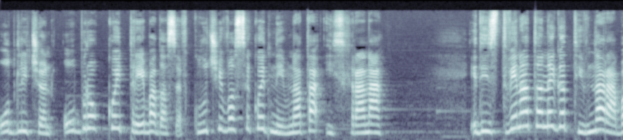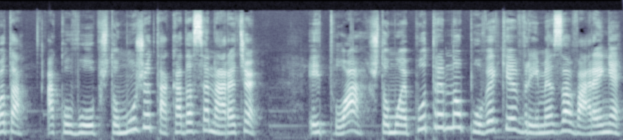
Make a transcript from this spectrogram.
одличен оброк кој треба да се вклучи во секојдневната исхрана. Единствената негативна работа, ако воопшто може така да се нарече, е тоа што му е потребно повеќе време за варење,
